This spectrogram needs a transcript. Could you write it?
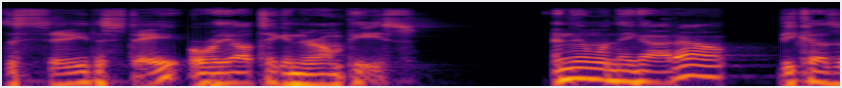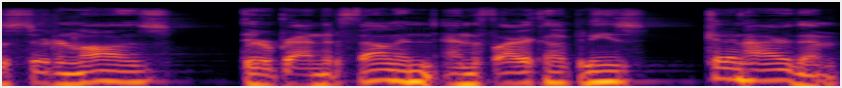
the city, the state, or were they all taking their own piece? And then when they got out, because of certain laws, they were branded a felon, and the fire companies couldn't hire them.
